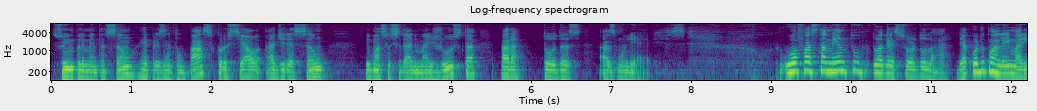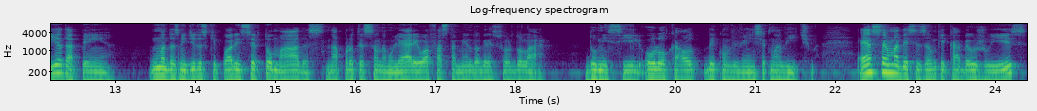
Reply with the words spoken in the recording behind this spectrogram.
Sua implementação representa um passo crucial à direção de uma sociedade mais justa para todas as mulheres. O afastamento do agressor do lar. De acordo com a Lei Maria da Penha, uma das medidas que podem ser tomadas na proteção da mulher é o afastamento do agressor do lar, domicílio ou local de convivência com a vítima. Essa é uma decisão que cabe ao juiz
